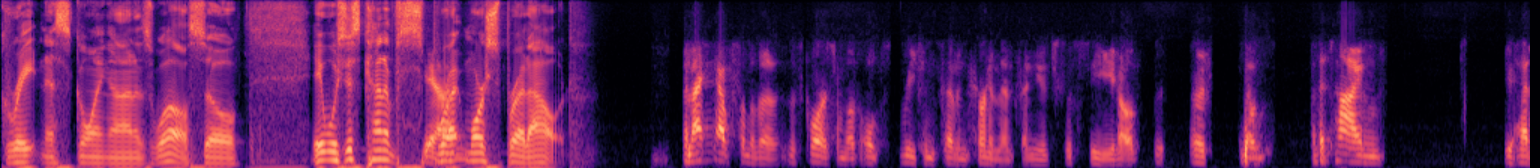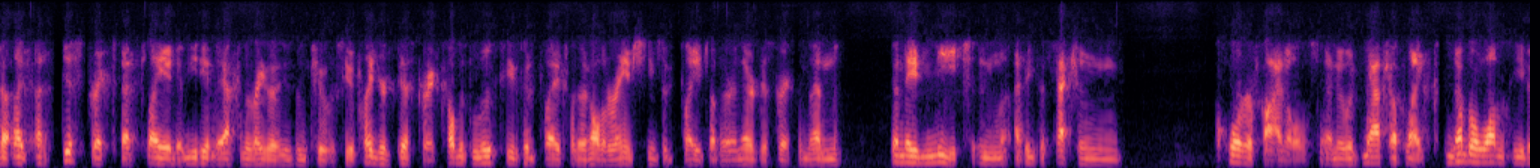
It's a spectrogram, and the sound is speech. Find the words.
greatness going on as well. So it was just kind of spread, Yeah. more spread out. And I have some of the, the scores from those old Region 7 tournaments, and you just see, you know, you know at the time, you had a, like a district that played immediately after the regular season too. So you played your district. All the Duluth teams would play each other, and all the range teams would play each other in their district, and then then they'd meet in I think the section quarterfinals, and it would match up like number one seed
